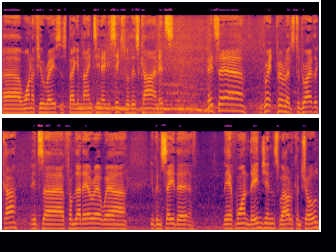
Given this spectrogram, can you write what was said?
Uh, won a few races back in 1986 with this car, and it's it's a great privilege to drive the car. It's uh, from that area where you can say the the F1, the engines were out of control.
